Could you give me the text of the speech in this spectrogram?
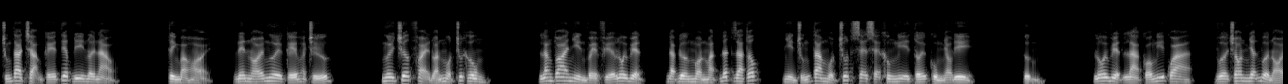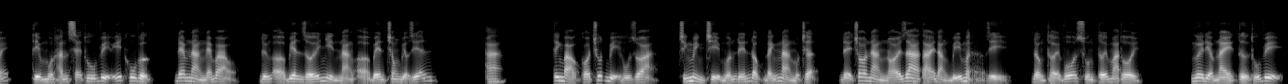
chúng ta chạm kế tiếp đi nơi nào? Tình bảo hỏi, nên nói ngươi kế hoạch chứ? Ngươi trước phải đoán một chút không? Lăng toa nhìn về phía lôi việt, đạp đường mòn mặt đất gia tốc, nhìn chúng ta một chút sẽ sẽ không nghĩ tới cùng nhau đi. Ừ m lôi việt là có nghĩ qua, vừa cho nhẫn vừa nói, tìm một hắn sẽ thú vị ít khu vực, đem nàng ném vào, đứng ở biên giới nhìn nàng ở bên trong biểu diễn. A tinh bảo có chút bị hù dọa, chính mình chỉ muốn đến độc đánh nàng một trận, để cho nàng nói ra tái đằng bí mật gì, đồng thời vỗ xuống tới mà thôi. Ngươi điểm này từ thú vị,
